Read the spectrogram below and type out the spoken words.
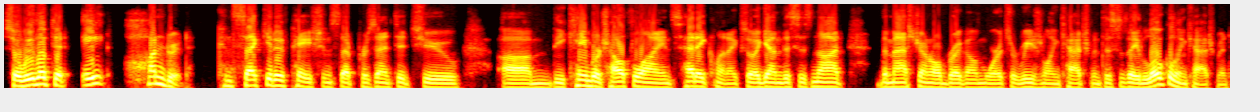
So we looked at 800 consecutive patients that presented to um, the Cambridge Health Alliance headache clinic. So again, this is not the Mass General Brigham where it's a regional encatchment. This is a local encatchment.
